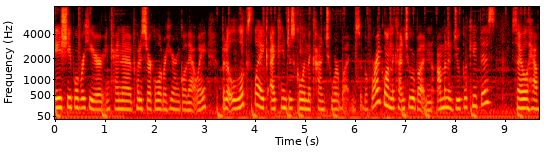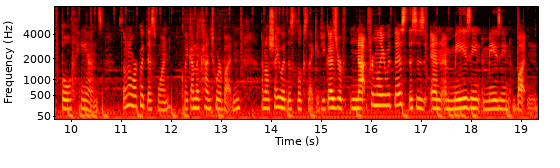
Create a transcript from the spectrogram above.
a shape over here and kind of put a circle over here and go that way. But it looks like I can just go in the contour button. So before I go on the contour button, I'm going to duplicate this so I will have both hands. So I'm going to work with this one, click on the contour button, and I'll show you what this looks like. If you guys are not familiar with this, this is an amazing, amazing button.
